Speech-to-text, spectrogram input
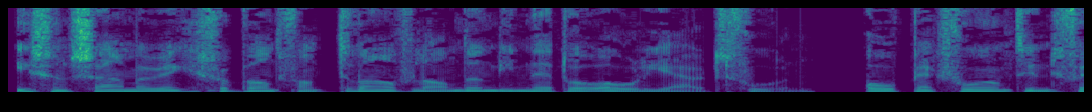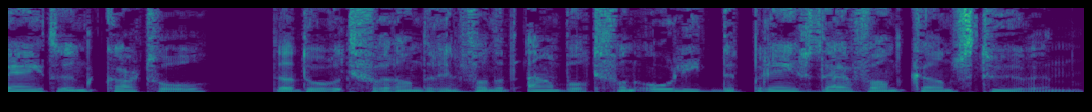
is een samenwerkingsverband van twaalf landen die netto olie uitvoeren. OPEC vormt in feite een kartel, dat door het veranderen van het aanbod van olie de prijs daarvan kan sturen.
